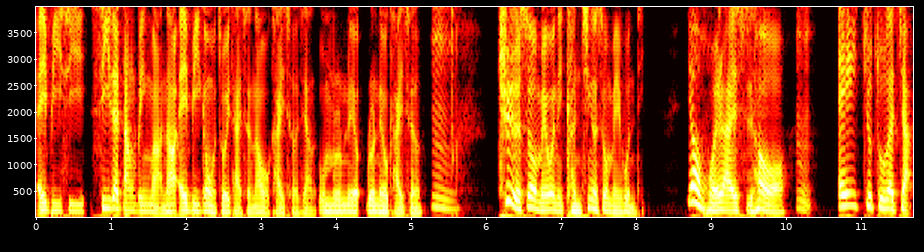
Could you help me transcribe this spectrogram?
A、B、C、C 在当兵嘛，然后 A、B 跟我坐一台车，然后我开车这样，我们轮流轮流开车。嗯。去的时候没问题，恳亲的时候没问题，要回来的时候哦，嗯。A 就坐在驾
